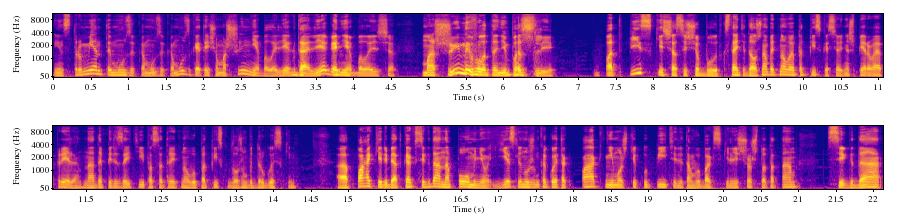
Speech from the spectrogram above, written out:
Инструменты, музыка, музыка, музыка. Это еще машин не было. Лег, да, лего не было еще. Машины вот они пошли. подписки сейчас еще будут. Кстати, должна быть новая подписка. Сегодня же 1 апреля. Надо перезайти и посмотреть новую подписку. Должен быть другой скин. А, паки, ребят, как всегда, напомню, если нужен какой-то пак, не можете купить, или там в баксике, или еще что-то там, всегда,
